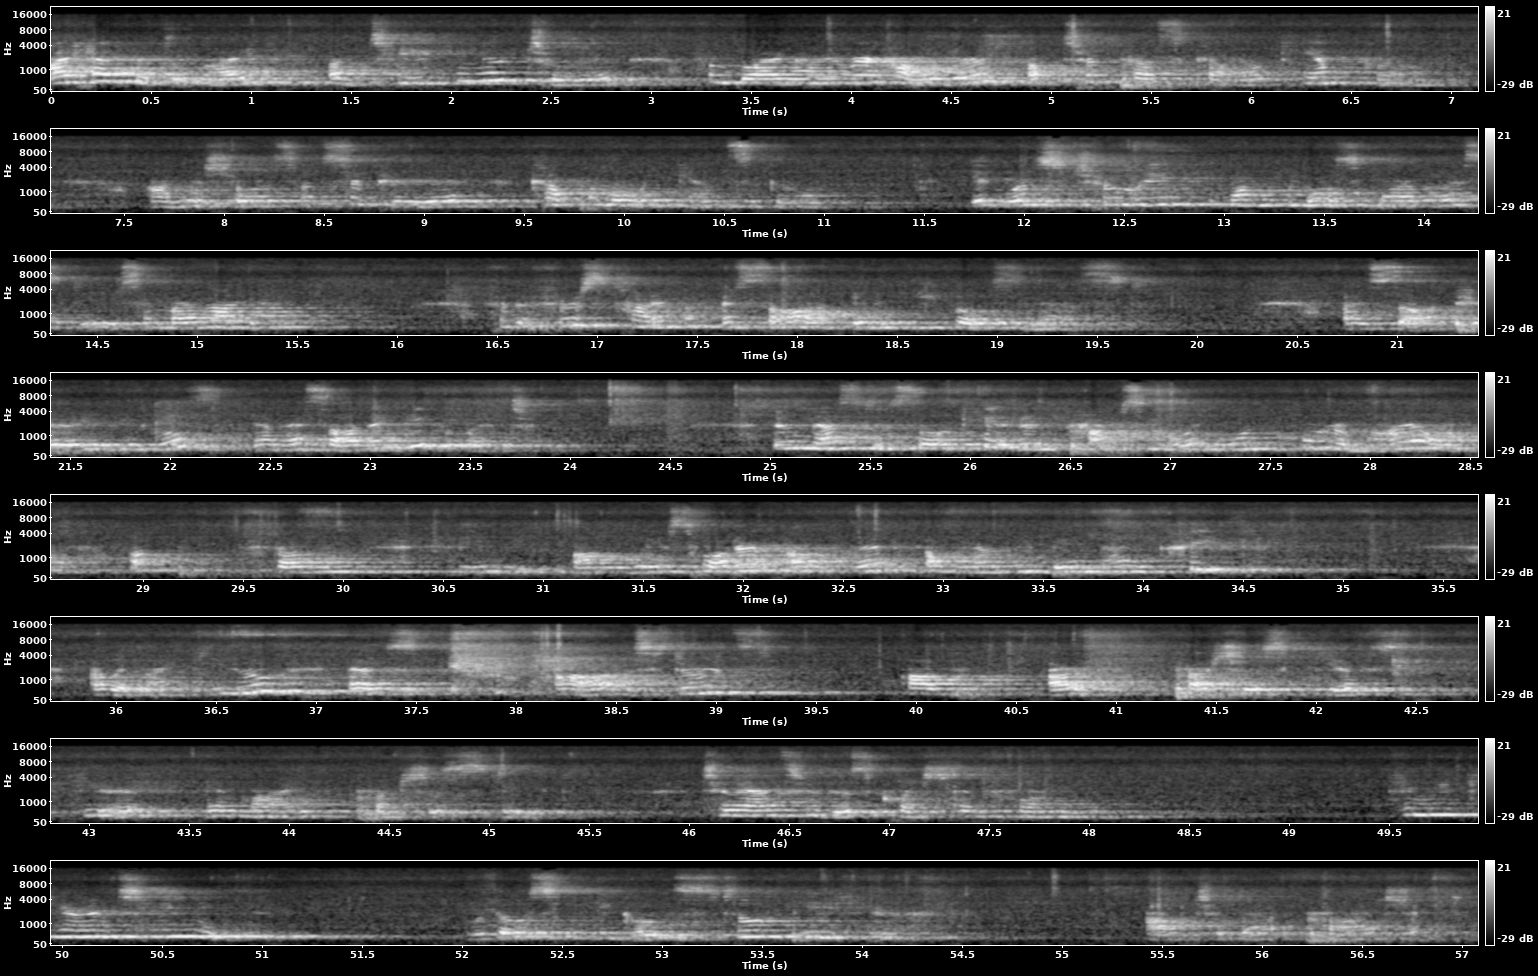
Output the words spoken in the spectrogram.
I had the delight of taking a tour from Black River Harbor up to Isle Campground on the shores of Superior a couple of weekends ago. It was truly one of the most marvelous days of my life. For the first time, I saw an eagle's nest. I saw prairie eagles and I saw the eaglet. Their nest is located approximately one quarter from the uh, wastewater of Maumee Bay Nine Creek. I would like you, as uh, stewards of our precious gifts here in my precious state, to answer this question for me. Can you guarantee me, will those eagles still be here after that project?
